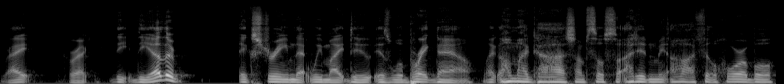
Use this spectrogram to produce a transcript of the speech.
right Correct. the the other extreme that we might do is we'll break down like oh my gosh i'm so so i didn't mean oh i feel horrible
